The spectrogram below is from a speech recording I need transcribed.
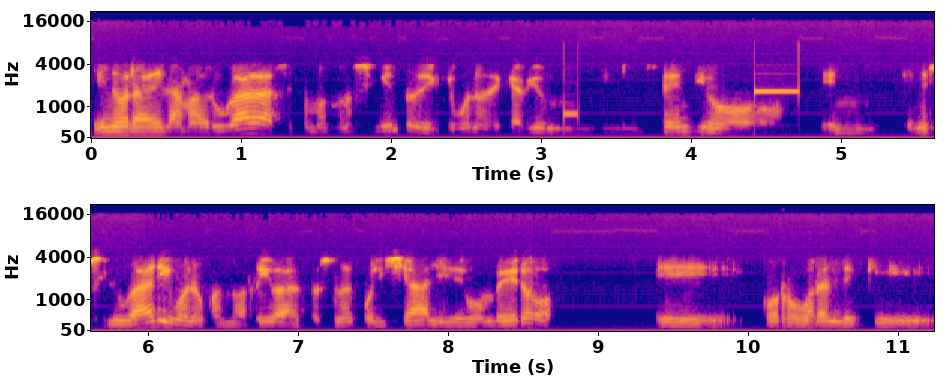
En hora de la madrugada se toma conocimiento de que, bueno, de que había un incendio en, en ese lugar y, bueno, cuando arriba el personal policial y de bombero eh, corroboran de que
